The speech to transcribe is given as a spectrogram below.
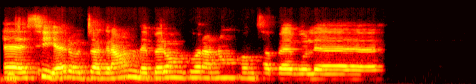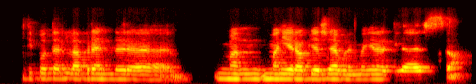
Eh, sì, ero già grande, però ancora non consapevole di poterla prendere in, man- in maniera piacevole, in maniera diversa.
